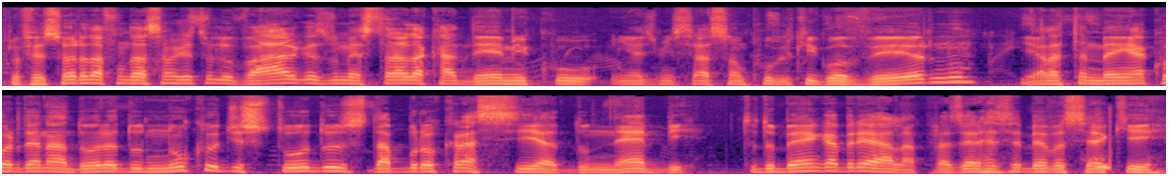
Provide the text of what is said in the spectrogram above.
professora da Fundação Getúlio Vargas, do mestrado acadêmico em Administração Pública e Governo, e ela também é coordenadora do Núcleo de Estudos da Burocracia, do NEB. Tudo bem, Gabriela? Prazer receber você aqui.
